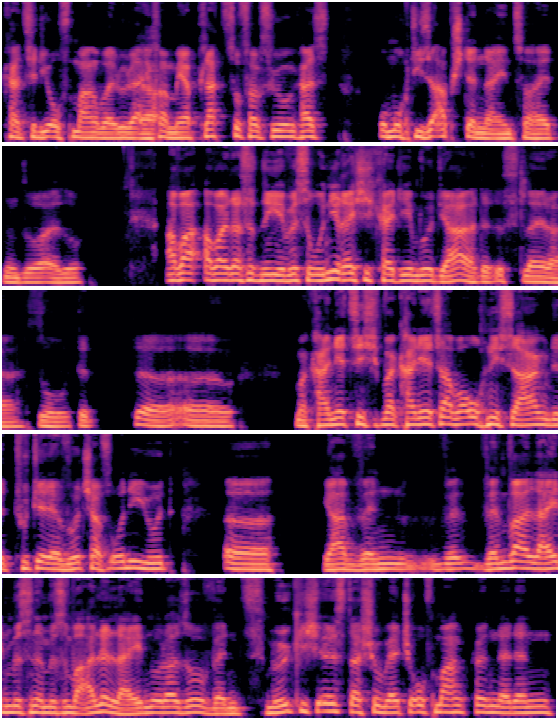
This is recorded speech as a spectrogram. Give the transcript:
kannst du die aufmachen, weil du da Ja. einfach mehr Platz zur Verfügung hast, um auch diese Abstände einzuhalten und so. Also, aber, aber dass es eine gewisse Ungerechtigkeit geben wird, ja, das ist leider so. Das, äh, äh, man kann jetzt nicht, man kann jetzt aber auch nicht sagen, das tut ja der Wirtschaft ohne gut. Äh, ja, wenn, wenn wenn wir leiden müssen, dann müssen wir alle leiden oder so. Wenn es möglich ist, dass schon welche aufmachen können, na dann,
